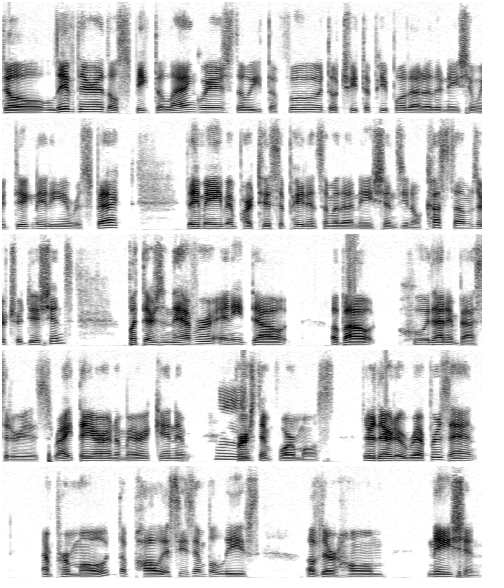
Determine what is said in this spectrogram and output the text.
They'll live there, they'll speak the language, they'll eat the food, they'll treat the people of that other nation with dignity and respect. They may even participate in some of that nation's, you know, customs or traditions, but there's never any doubt about who that ambassador is, right? They are an American Hmm. first and foremost. They're there to represent and promote the policies and beliefs of their home nation.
